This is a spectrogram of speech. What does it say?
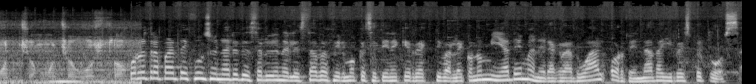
mucho, mucho gusto. Por otra parte, el funcionario de salud en el estado afirmó que se tiene que reactivar la economía de manera gradual, ordenada y respetuosa.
